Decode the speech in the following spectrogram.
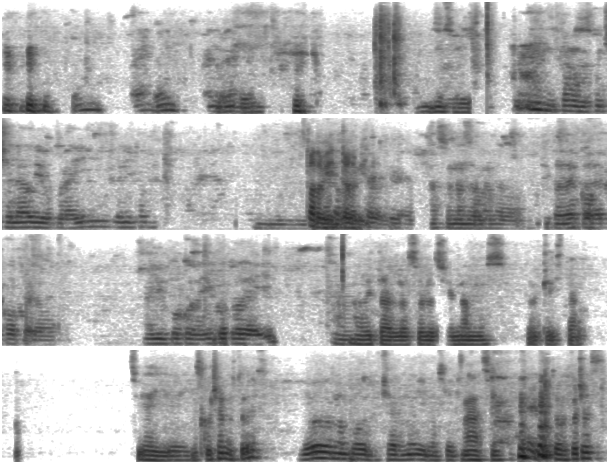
¿Cómo se escucha el audio por ahí, Benito? Todo bien, todo bien. Está sonando un poquito de eco, pero hay un poco de eco todavía ahí. Ahorita lo solucionamos. Ok, está. Sí, ahí. ¿Me escuchan ustedes? Yo no puedo escuchar a nadie, no sé. Ah, sí. ¿Tú me escuchas?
